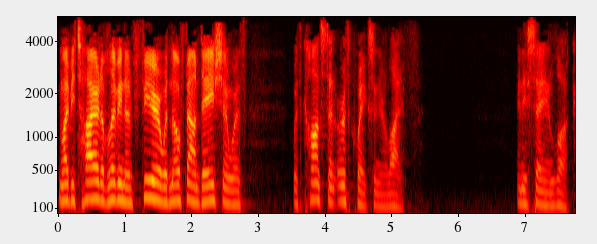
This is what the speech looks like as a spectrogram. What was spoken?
You might be tired of living in fear with no foundation, with, with constant earthquakes in your life. And He's saying, Look,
